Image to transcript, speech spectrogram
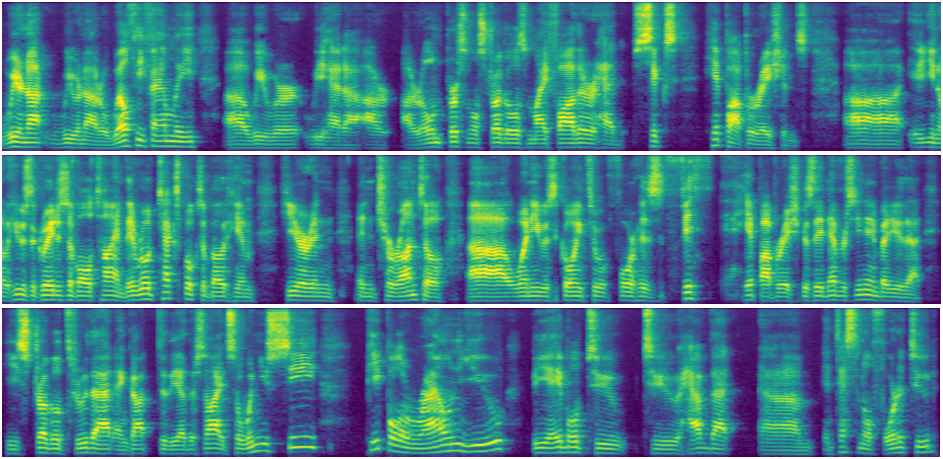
we're not we were not a wealthy family. Uh, we were we had a, our our own personal struggles. My father had six hip operations uh, you know, he was the greatest of all time. They wrote textbooks about him here in in Toronto uh, when he was going through for his fifth hip operation because they'd never seen anybody do that. He struggled through that and got to the other side. So when you see people around you be able to to have that um, intestinal fortitude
